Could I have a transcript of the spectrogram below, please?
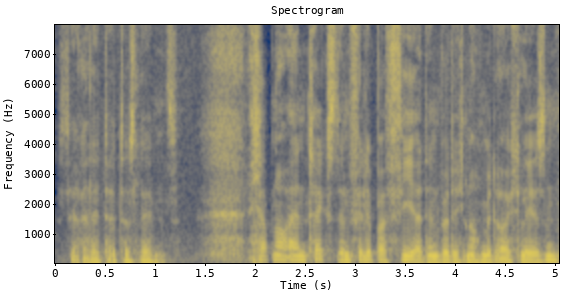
Das ist die Realität des Lebens. Ich habe noch einen Text in Philippa 4, den würde ich noch mit euch lesen.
